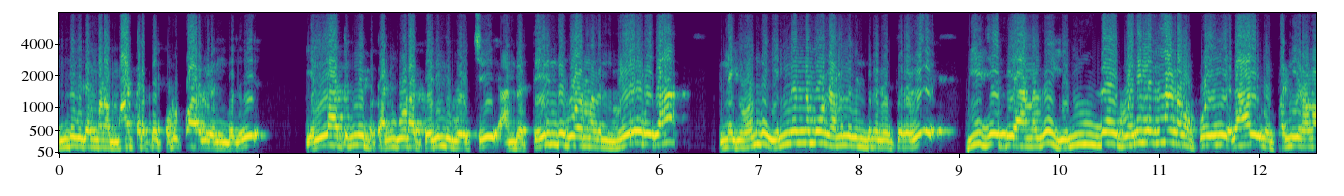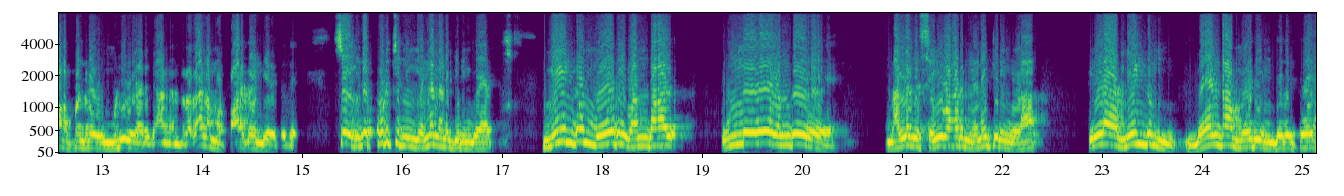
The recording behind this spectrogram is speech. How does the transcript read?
எந்த விதமான மாற்றத்தை கொடுப்பார்கள் என்பது எல்லாத்துக்குமே இப்ப கண்கூடா தெரிந்து போச்சு. அந்த தெரிந்து போனதன் விளைவுதான் இன்னைக்கு வந்து என்னென்னமோ நடந்து கொண்டு இருக்கிறது பிஜேபி ஆனது எந்த வழியில தான் நம்ம போய் ஏதாவது பண்ணிடணும் அப்படின்ற ஒரு முடிவுல இருக்காங்கன்றதா நம்ம பார்க்க வேண்டியிருக்குது. சோ இதை குறிச்சு நீங்க என்ன நினைக்கிறீங்க? மீண்டும் மோடி வந்தால் உண்மையிலே வந்து நல்லது செய்வாருன்னு நினைக்கிறீங்களா? இல்ல மீண்டும் வேண்டாம் மோடி என்பது போல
